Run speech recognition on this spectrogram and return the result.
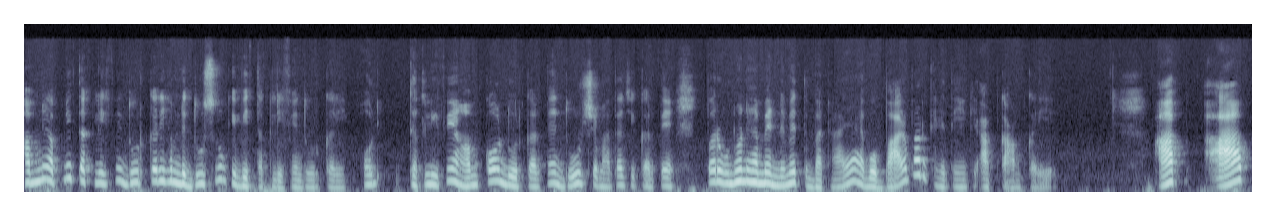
हमने अपनी तकलीफ़ें दूर करी, हमने दूसरों की भी तकलीफ़ें दूर करी। और तकलीफ़ें हम कौन दूर करते हैं? दूर से माता जी करते हैं। पर उन्होंने हमें निमित्त बनाया है, वो बार बार कहते हैं कि आप काम करिए। आप आप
